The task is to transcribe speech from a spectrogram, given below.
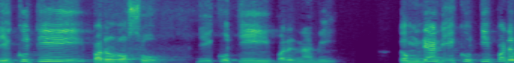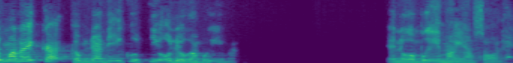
Diikuti pada Rasul. Diikuti pada Nabi. Kemudian diikuti pada malaikat. Kemudian diikuti oleh orang beriman. Yang orang beriman yang soleh.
